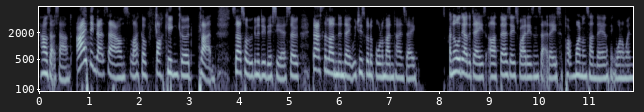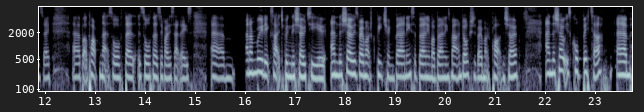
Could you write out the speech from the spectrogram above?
How's that sound? I think that sounds like a fucking good plan. So that's what we're going to do this year. So that's the London date, which is going to fall on Valentine's Day. And all the other days are Thursdays, Fridays, and Saturdays. Apart from one on Sunday and I think one on Wednesday. Uh, but apart from that, it's all, th- it's all Thursday, Friday, Saturdays. Um, and I'm really excited to bring this show to you. And the show is very much featuring Bernie. So Bernie, my Bernese mountain dog, she's very much part of the show. And the show is called Bitter. Um,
